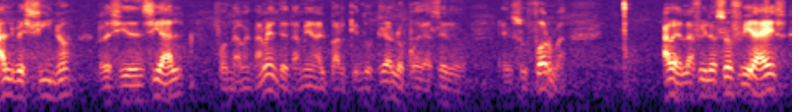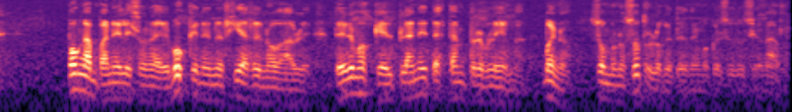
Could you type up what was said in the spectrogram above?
al vecino residencial, fundamentalmente también al parque industrial lo puede hacer en, su forma. A ver, la filosofía es pongan paneles solares, busquen energías renovables. Tenemos que el planeta está en problema. Bueno, somos nosotros los que tenemos que solucionarlo.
